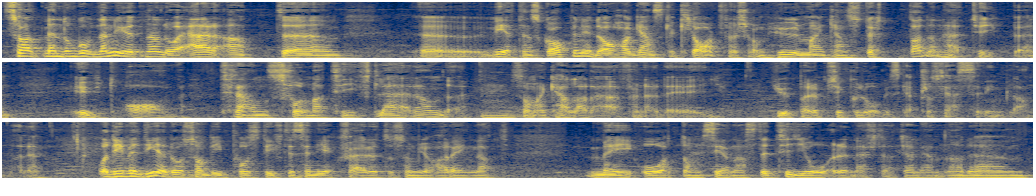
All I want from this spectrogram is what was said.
så att, men de goda nyheterna då är att eh, vetenskapen idag har ganska klart för sig om hur man kan stötta den här typen utav transformativt lärande som man kallar det här för när det är djupare psykologiska processer inblandade. Och det är väl det då som vi på Stiftelsen Ekskäret och som jag har ägnat mig åt de senaste tio åren efter att jag lämnade mm,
